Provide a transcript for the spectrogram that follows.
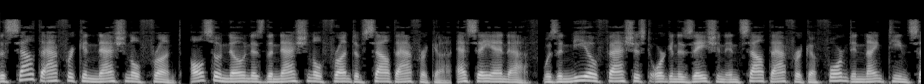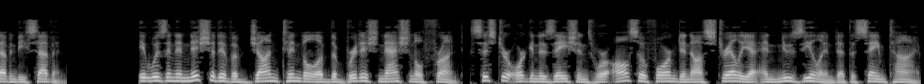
The South African National Front, also known as the National Front of South Africa was a neo-fascist organisation in South Africa formed in 1977. It was an initiative of John Tyndall of the British National Front. Sister organisations were also formed in Australia and New Zealand at the same time.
